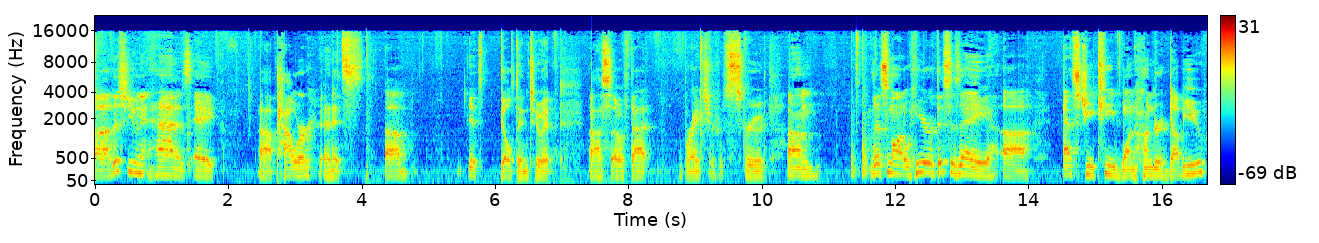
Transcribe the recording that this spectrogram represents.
Uh, this unit has a uh, power and it's um, it's built into it. Uh, so if that breaks, you're screwed. Um, this model here, this is a uh, SGT 100W.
